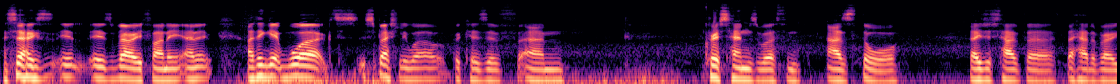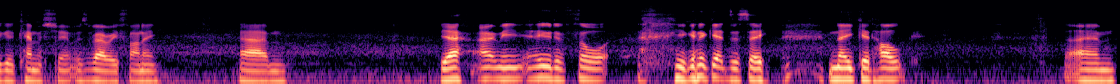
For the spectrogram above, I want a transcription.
So it's, it, it's very funny, and it, I think it worked especially well because of um, Chris Hemsworth and, as Thor. They just have a, they had a very good chemistry. It was very funny. Um, yeah, I mean, who'd have thought you're going to get to see naked Hulk? Um,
